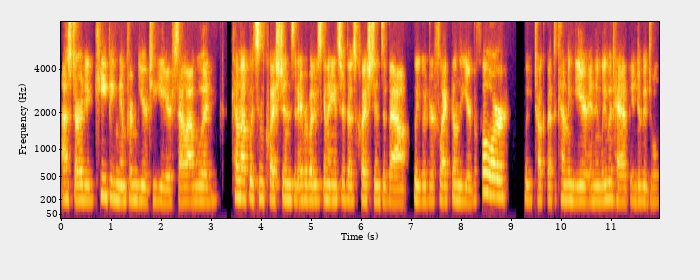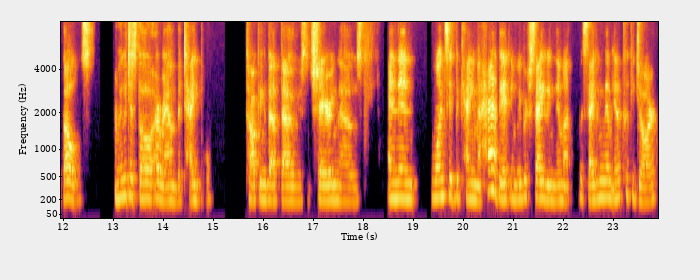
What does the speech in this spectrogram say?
I started keeping them from year to year. So I would come up with some questions that everybody was going to answer those questions about. We would reflect on the year before, we would talk about the coming year, and then we would have individual goals. And we would just go around the table talking about those, sharing those. And then once it became a habit and we were saving them, I was saving them in a cookie jar.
